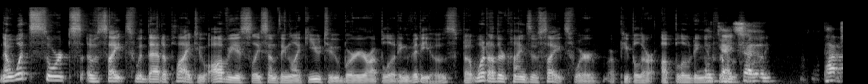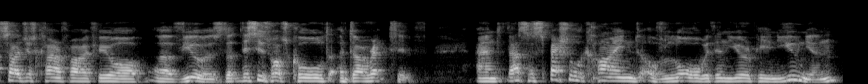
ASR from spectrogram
Now, what sorts of sites would that apply to? Obviously, something like YouTube where you're uploading videos, but what other kinds of sites where people are uploading? Okay, so perhaps I'll just clarify for your uh, viewers that this is what's called a directive. And that's a special kind of law within the European Union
